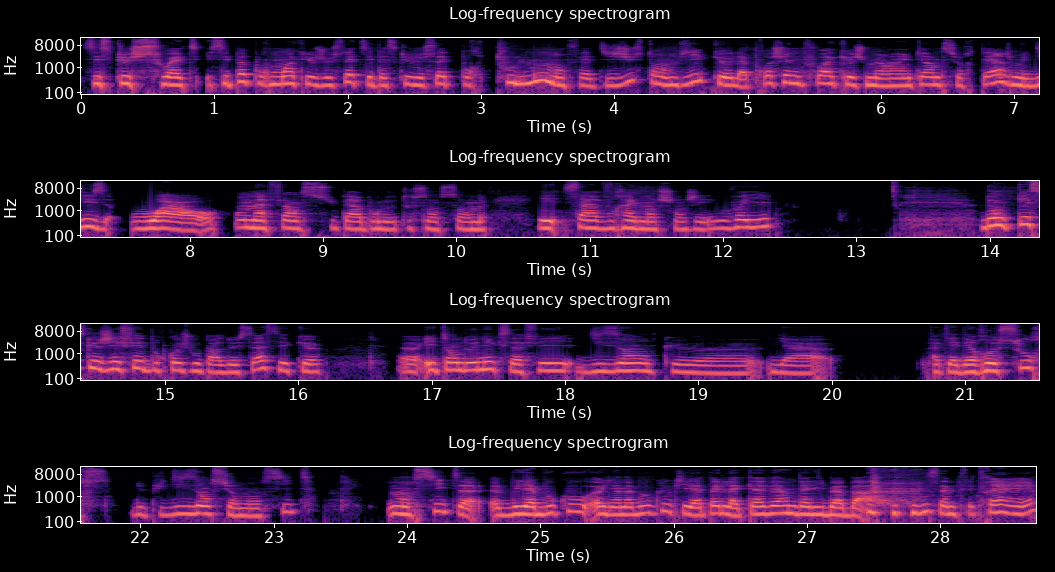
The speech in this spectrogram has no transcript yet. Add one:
C'est ce que je souhaite. Et c'est pas pour moi que je souhaite, c'est parce que je souhaite pour tout le monde en fait. J'ai juste envie que la prochaine fois que je me réincarne sur Terre, je me dise Waouh, on a fait un super boulot tous ensemble. Et ça a vraiment changé. Vous voyez? Donc, qu'est-ce que j'ai fait? Pourquoi je vous parle de ça? C'est que, euh, étant donné que ça fait 10 ans qu'il euh, y, a, des ressources depuis 10 ans sur mon site, mon site, il y, a beaucoup, il y en a beaucoup qui l'appellent la caverne d'Alibaba. ça me fait très rire.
